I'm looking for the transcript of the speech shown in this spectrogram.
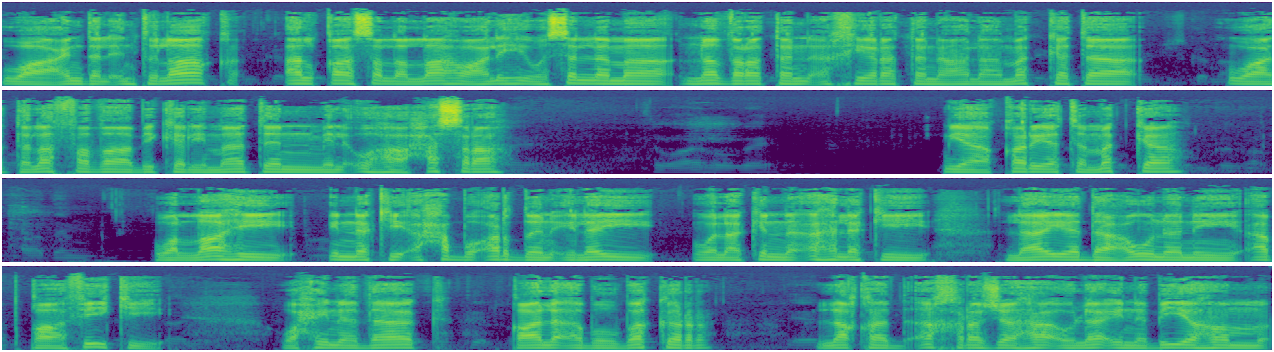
وعند الانطلاق ألقى صلى الله عليه وسلم نظرة أخيرة على مكة وتلفظ بكلمات ملؤها حسرة يا قرية مكة والله إنك أحب أرض إلي ولكن أهلك لا يدعونني أبقى فيك وحين ذاك قال أبو بكر لقد أخرج هؤلاء نبيهم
